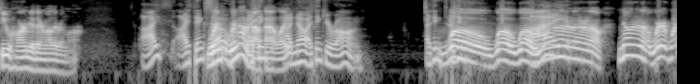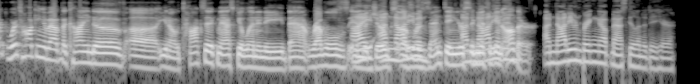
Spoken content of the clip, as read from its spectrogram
do harm to their mother-in-law. I th- I think We're- so. we're not I about think- that life. I know. I think you're wrong. I think. I think Whoa, whoa, whoa! I- no, no, no, no, no, no, no, no, no. We're we're we're talking about the kind of uh you know toxic masculinity that revels in I- the jokes not of even- resenting your I'm not significant even- other. I'm not even bringing up masculinity here.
